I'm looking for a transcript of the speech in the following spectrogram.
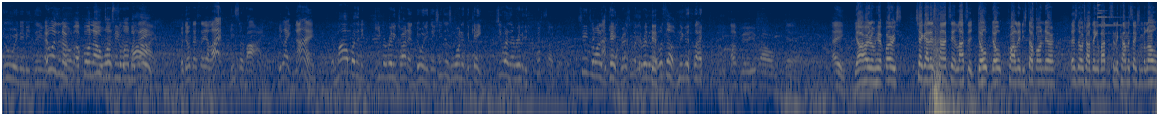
doing anything. It wasn't a, a full out one v one, but they. But don't that say a lot? He survived. He like nine. The mom wasn't even really trying to do anything. She just wanted the cake. She wasn't really. Sorry. she just wanted the cake, bro. She wasn't really like, "What's up, nigga?" Like, I feel you. um, yeah. Hey, y'all heard him here first. Check out his content. Lots of dope, dope quality stuff on there. Let us know what y'all think about this in the comment section below.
